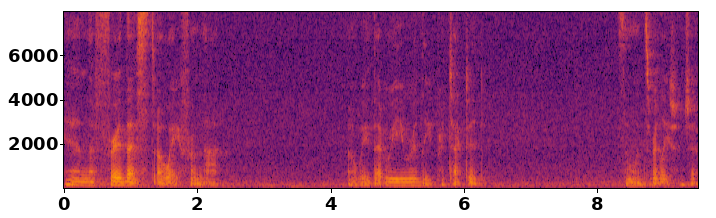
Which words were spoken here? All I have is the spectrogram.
And the furthest away from that, a way that we really protected someone's relationship.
